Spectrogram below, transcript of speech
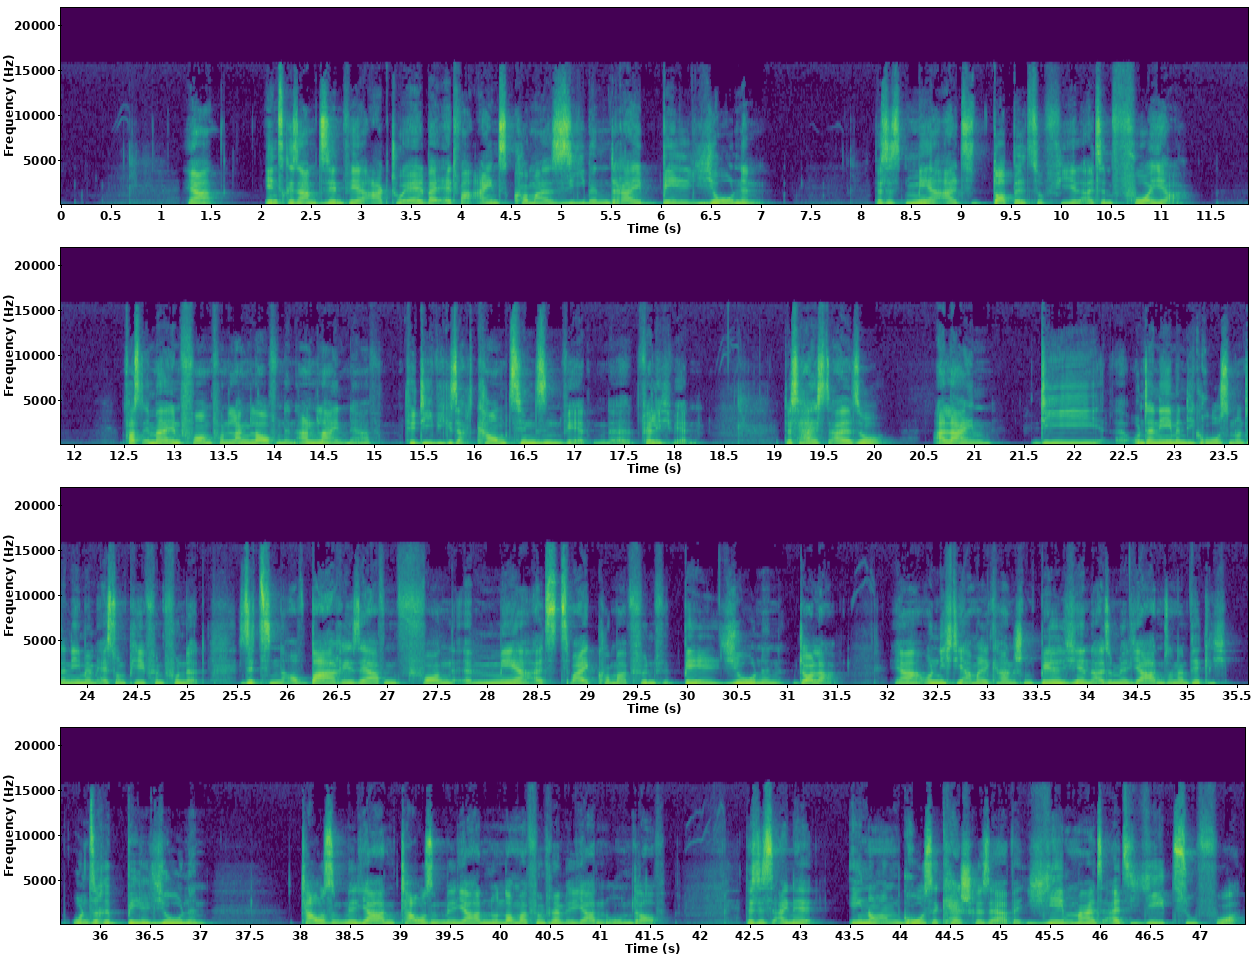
Ja, insgesamt sind wir aktuell bei etwa 1,73 Billionen. Das ist mehr als doppelt so viel als im Vorjahr. Fast immer in Form von langlaufenden Anleihen, ja, für die, wie gesagt, kaum Zinsen werden, äh, fällig werden. Das heißt also, allein die äh, Unternehmen, die großen Unternehmen im SP 500 sitzen auf Barreserven von äh, mehr als 2,5 Billionen Dollar. Ja, und nicht die amerikanischen Billionen, also Milliarden, sondern wirklich unsere Billionen. 1000 Milliarden, 1000 Milliarden und nochmal 500 Milliarden obendrauf. Das ist eine enorm große Cash-Reserve, jemals als je zuvor.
